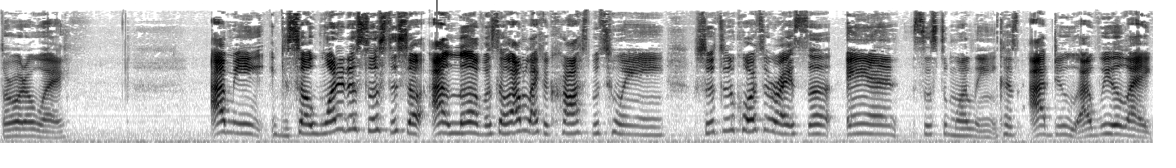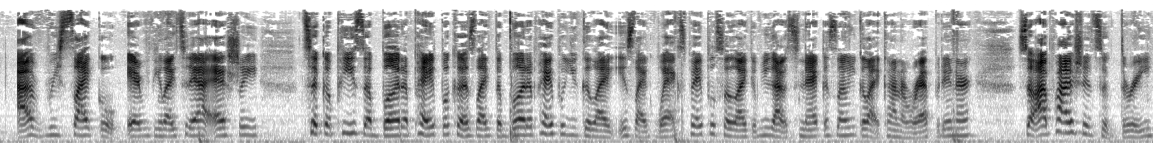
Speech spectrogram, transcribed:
throw it away I mean, so one of the sisters, so I love her. So I'm like a cross between Sister Corta Raisa and Sister Marlene because I do. I feel like I recycle everything. Like today, I actually took a piece of butter paper because like the butter paper you could like it's like wax paper so like if you got a snack or something you could like kind of wrap it in there so i probably should have took three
